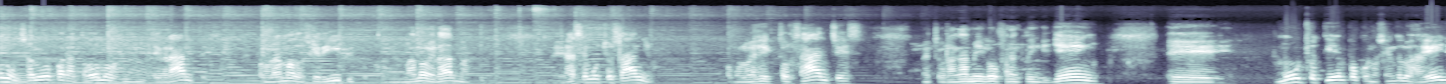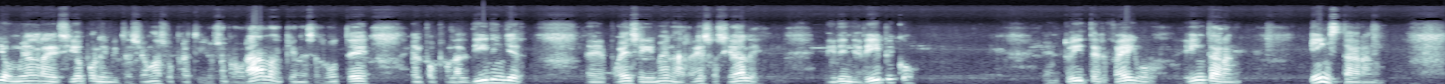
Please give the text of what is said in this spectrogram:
Un saludo para todos los integrantes del programa Dosier Hípico, con mi hermano del alma, de hace muchos años, como lo es Héctor Sánchez, nuestro gran amigo Franklin Guillén, eh, mucho tiempo conociéndolos a ellos, muy agradecido por la invitación a su prestigioso programa, quienes saludó usted, el popular Dillinger. Eh, pueden seguirme en las redes sociales, Dillinger Hípico, en Twitter, Facebook, Instagram, Instagram.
